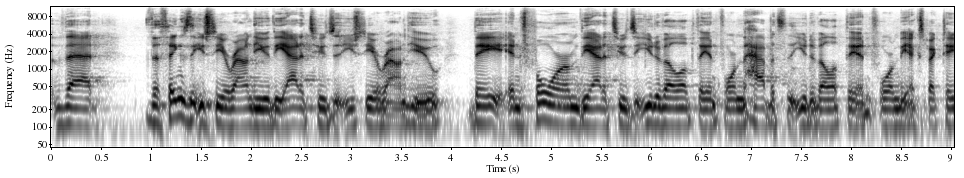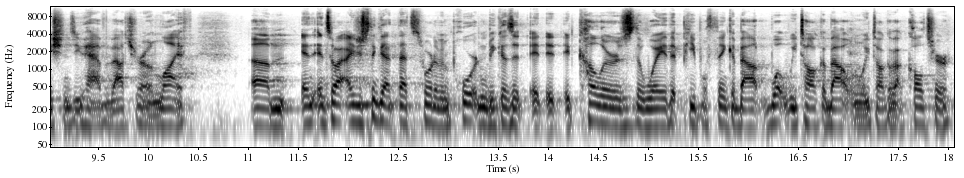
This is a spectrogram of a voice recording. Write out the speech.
that the things that you see around you, the attitudes that you see around you, they inform the attitudes that you develop, they inform the habits that you develop, they inform the expectations you have about your own life. Um, and, and, so I just think that that's sort of important because it, it, it, colors the way that people think about what we talk about when we talk about culture.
